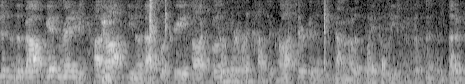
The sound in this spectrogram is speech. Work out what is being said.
This is about getting ready to cut off, you know, that's what creates oxbows, the river cuts across here because it becomes the place of least resistance. Instead of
